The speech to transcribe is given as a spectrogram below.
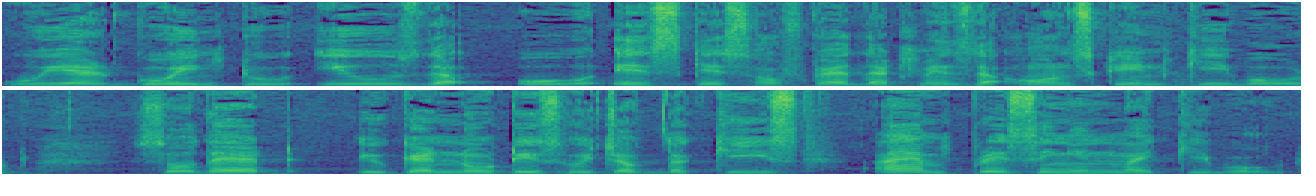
we are going to use the OSK software that means the on-screen keyboard so that you can notice which of the keys I am pressing in my keyboard.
